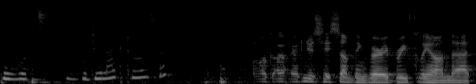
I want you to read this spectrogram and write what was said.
would you like to answer? I can just say something very briefly on that.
